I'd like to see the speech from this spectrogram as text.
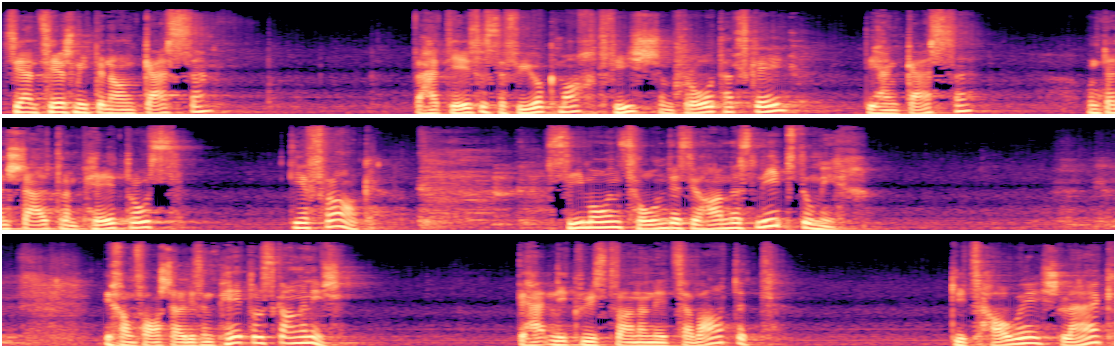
Sie haben zuerst miteinander gegessen. Da hat Jesus dafür gemacht, Fisch und Brot hat es gegeben. Die haben gegessen. Und dann stellt er Petrus die Frage. Simon, Sohn des Johannes, liebst du mich? Ich kann mir vorstellen, wie es dem Petrus gegangen ist. Der hat nicht gewusst, wann er jetzt erwartet. Gibt es Haue, Schläge?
